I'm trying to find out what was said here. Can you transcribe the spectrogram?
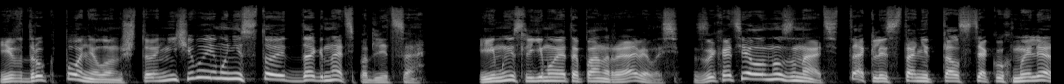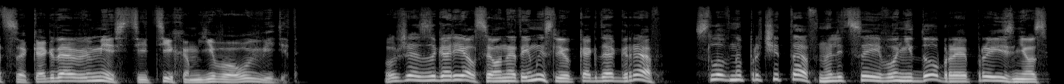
и вдруг понял он, что ничего ему не стоит догнать подлеца. И мысль ему это понравилась. Захотел он узнать, так ли станет толстяк ухмыляться, когда вместе тихом его увидит. Уже загорелся он этой мыслью, когда граф, словно прочитав на лице его недоброе, произнес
